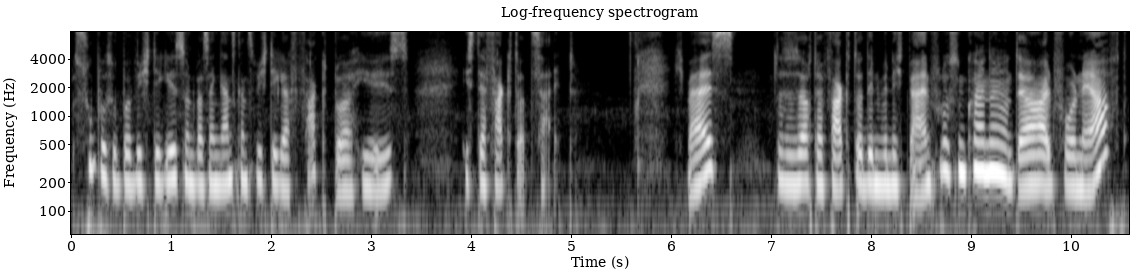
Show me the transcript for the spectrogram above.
super, super wichtig ist und was ein ganz, ganz wichtiger Faktor hier ist, ist der Faktor Zeit. Ich weiß, das ist auch der Faktor, den wir nicht beeinflussen können und der halt voll nervt,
